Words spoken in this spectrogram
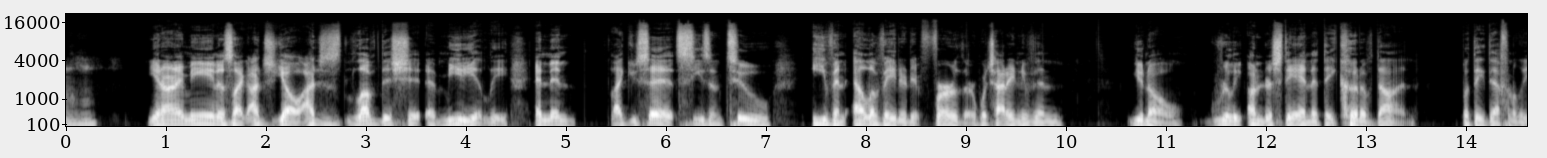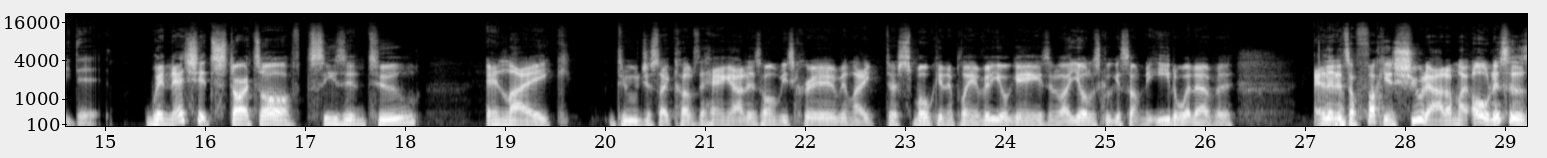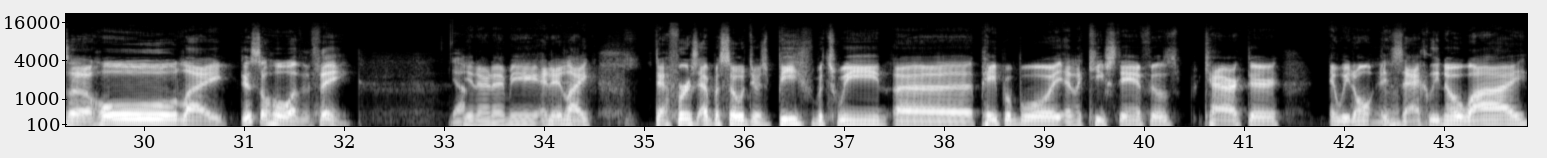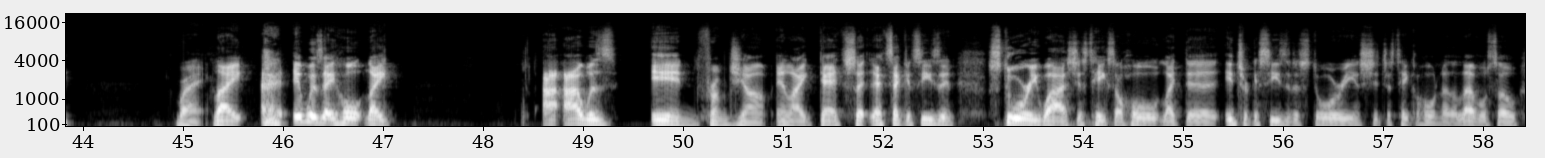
You know what I mean? It's like I just, yo, I just love this shit immediately. And then like you said, season 2 even elevated it further, which I didn't even you know, really understand that they could have done, but they definitely did. when that shit starts off season two, and like dude just like comes to hang out at his homie's crib, and like they're smoking and playing video games, and like yo, let's go get something to eat or whatever. And then it's a fucking shootout. I'm like, oh, this is a whole like this is a whole other thing. Yeah. You know what I mean? And then like that first episode, there's beef between uh Paper Boi and LaKeith Stanfield's character, and we don't exactly know why. Right. Like it was a whole like I, I was in from jump and like that that second season story wise just takes a whole like the intricacies of the story and shit just take a whole nother level so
